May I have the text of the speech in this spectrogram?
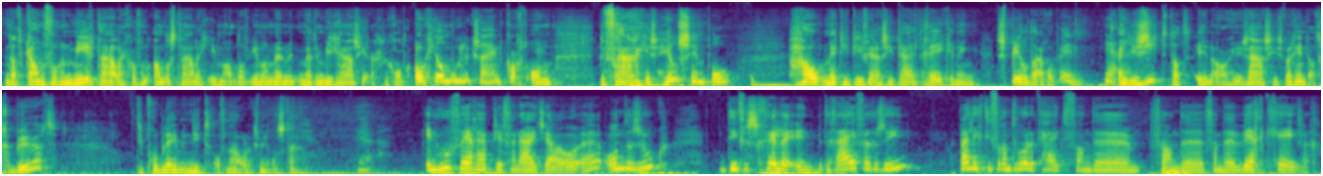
Dat kan voor een meertalig of een anderstalig iemand of iemand met, met een migratieachtergrond ook heel moeilijk zijn. Kortom, de vraag is heel simpel. Hou met die diversiteit rekening. Speel daarop in. Ja. En je ziet dat in organisaties waarin dat gebeurt, die problemen niet of nauwelijks meer ontstaan. Ja. In hoeverre heb je vanuit jouw hè, onderzoek die verschillen in bedrijven gezien? Waar ligt die verantwoordelijkheid van de, van de, van de werkgever?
